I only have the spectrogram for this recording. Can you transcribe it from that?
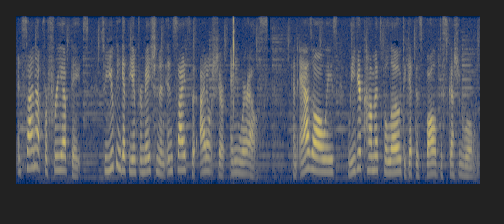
and sign up for free updates so you can get the information and insights that I don't share anywhere else. And as always, leave your comments below to get this ball of discussion rolling.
